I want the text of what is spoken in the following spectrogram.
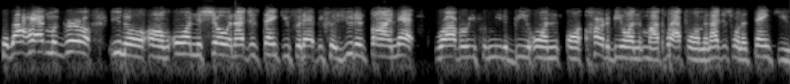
because i had my girl you know um on the show and i just thank you for that because you didn't find that robbery for me to be on, on her to be on my platform. And I just want to thank you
